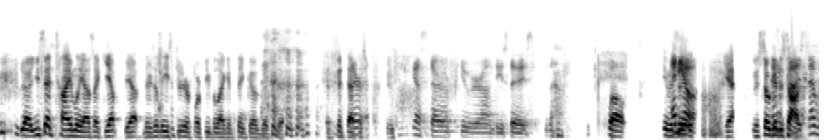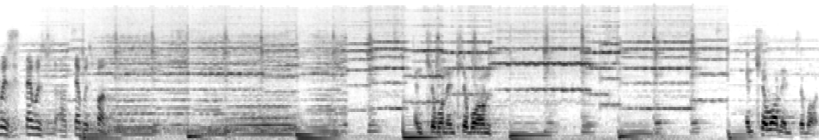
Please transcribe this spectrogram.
yeah, you said timely. I was like, yep, yep. There's at least three or four people I can think of that, uh, that fit that There- description. Yes, there are a few around these days. Well, it was Anyhow, it was so good to thanks, guys. talk. That was that was uh, that was fun. and so on and so on. And so on and so on.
